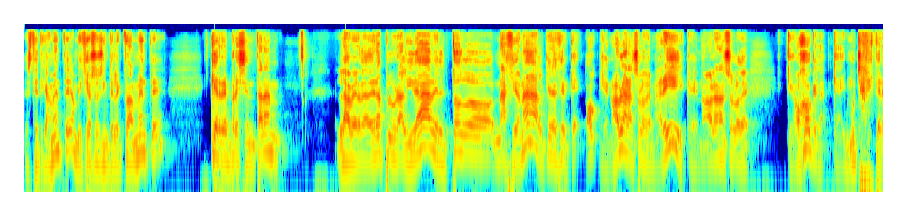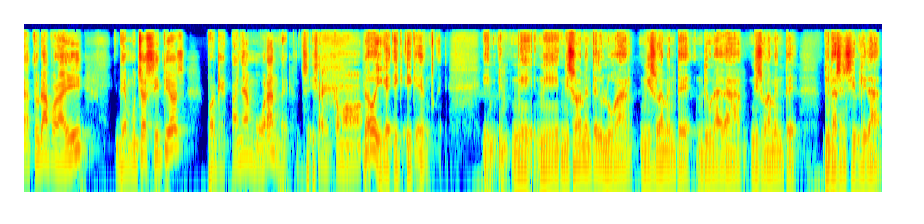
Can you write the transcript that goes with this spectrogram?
estéticamente, ambiciosos intelectualmente, que representaran la verdadera pluralidad del todo nacional. Quiero decir, que, oh, que no hablaran solo de Madrid, que no hablaran solo de... Que ojo, que, que hay mucha literatura por ahí de muchos sitios, porque España es muy grande. Sí. como... No, y que, y que ni, ni, ni, solamente de un lugar, ni solamente de una edad, ni solamente de una sensibilidad,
